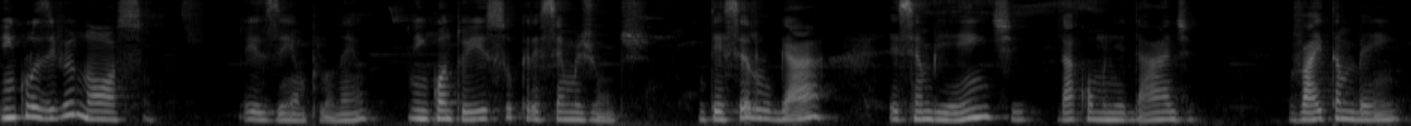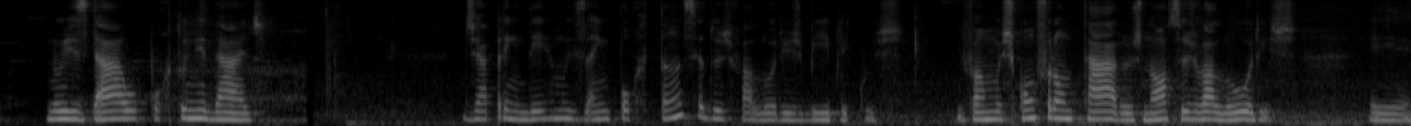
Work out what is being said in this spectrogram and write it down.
inclusive o nosso exemplo, né? Enquanto isso, crescemos juntos. Em terceiro lugar, esse ambiente da comunidade vai também nos dar a oportunidade de aprendermos a importância dos valores bíblicos e vamos confrontar os nossos valores eh,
